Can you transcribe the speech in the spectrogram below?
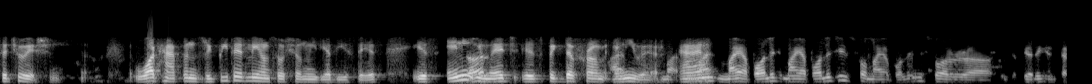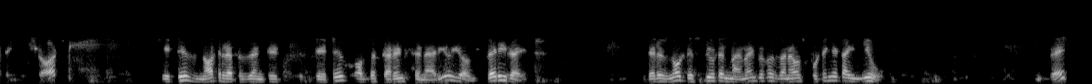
situation what happens repeatedly on social media these days is any Sir, image is picked up from I- anywhere My, and my, my apology, my apologies for my apologies for uh, interfering and cutting you short. It is not representative of the current scenario. You're very right. There is no dispute in my mind because when I was putting it, I knew. Right?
